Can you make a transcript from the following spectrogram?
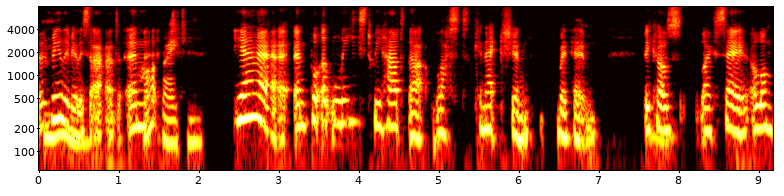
really really mm. sad and heartbreaking yeah and but at least we had that last connection with him because like i say a long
